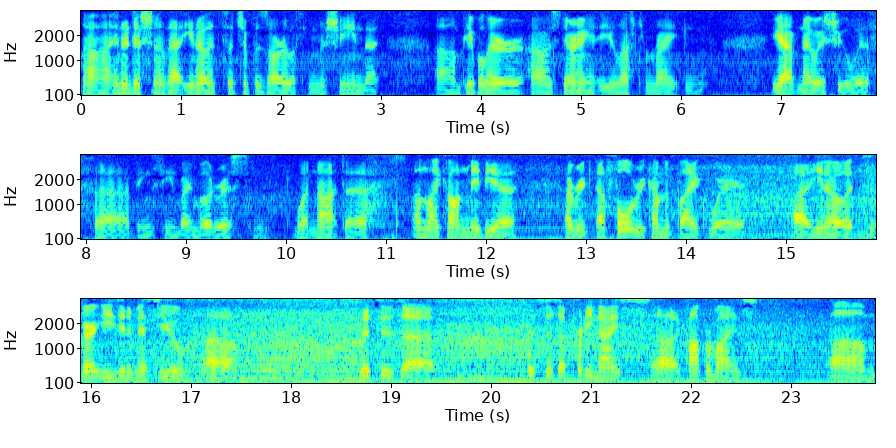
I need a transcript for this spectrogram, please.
Uh, in addition to that, you know, it's such a bizarre-looking machine that um, people are uh, staring at you left and right, and you have no issue with uh, being seen by motorists and whatnot. Uh, unlike on maybe a a, re- a, full recumbent bike where uh, you know it's very easy to miss you. Um, this is a this is a pretty nice uh, compromise. Um,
